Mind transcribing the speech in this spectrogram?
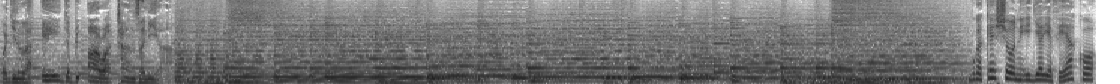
kwa jina la awr tanzania. Kumbuka kesho ni ijali afya yako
